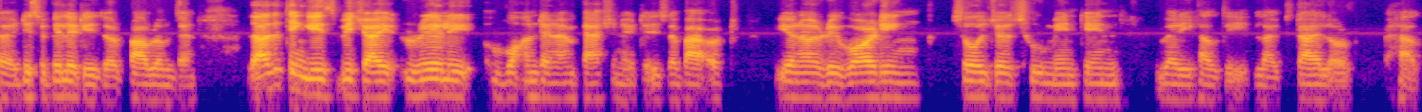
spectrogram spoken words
uh, disabilities or problems, then the other thing is which I really want and I'm passionate is about you know rewarding soldiers who maintain very healthy lifestyle or health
